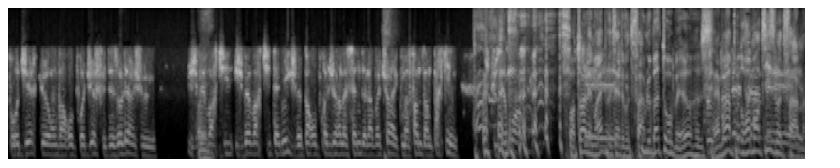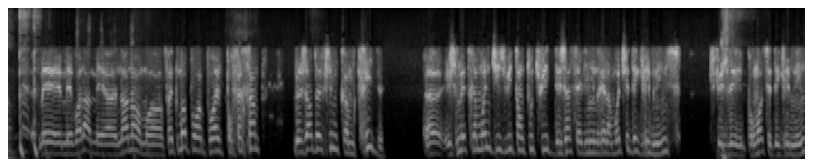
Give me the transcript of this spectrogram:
pour dire qu'on va reproduire. Je suis désolé, hein, je, je, vais Oui. voir, je vais voir Titanic, je vais pas reproduire la scène de la voiture avec ma femme dans le parking. Excusez-moi. Pourtant, elle aimerait peut-être votre Ou femme. le bateau, mais. euh, Elle aimerait un peu de Peut-être, romantisme, mais- votre femme. mais, mais voilà, mais euh, non, non, moi, en fait, moi, pour, pour, pour faire simple, le genre de film comme Creed, euh, je mettrais moins de 18 ans tout de suite. Déjà, ça éliminerait la moitié des Gremlins. Parce que je les, pour moi, c'est des Gremlins.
